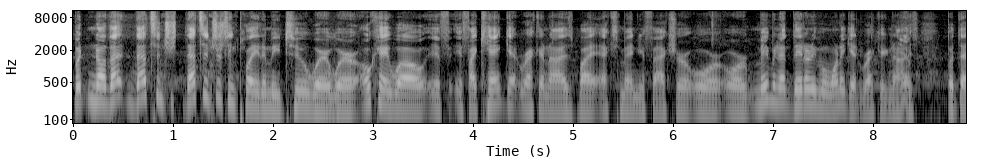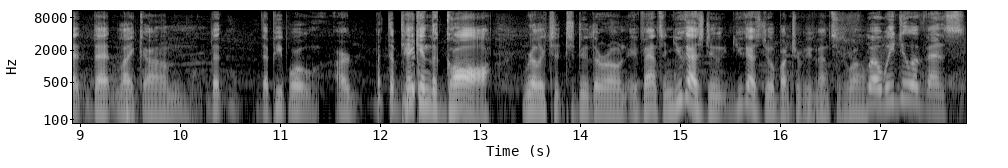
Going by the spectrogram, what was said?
but no, that that's inter- that's interesting play to me too. Where where okay, well, if if I can't get recognized by X manufacturer, or or maybe not, they don't even want to get recognized, but that that like um, that that people are But the taking the gall really to, to do their own events, and you guys do you guys do a bunch of events as well. Well, we do events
